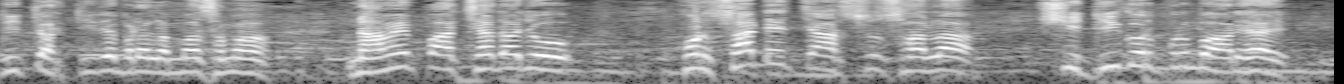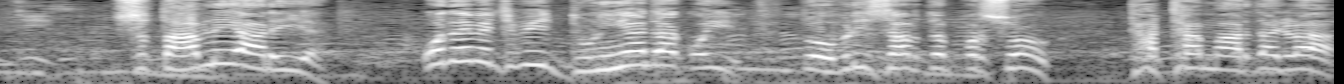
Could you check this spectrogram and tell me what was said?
ਦੀ ਧਰਤੀ ਤੇ ਬੜਾ ਲੰਮਾ ਸਮਾਂ। ਨਾਵੇਂ ਪਾਤਸ਼ਾਹ ਦਾ ਜੋ ਹੁਣ 450 ਸਾਲਾ ਸ਼ਹੀਦੀ ਗੁਰਪੁਰਬ ਆ ਰਿਹਾ ਹੈ ਸਤਾਵਲੀ ਆ ਰਹੀ ਹੈ। ਉਹਦੇ ਵਿੱਚ ਵੀ ਦੁਨੀਆ ਦਾ ਕੋਈ ਧੋਬੜੀ ਸਾਹਿਬ ਤੋਂ ਪਰਸੋਂ ਠਾਠਾ ਮਾਰਦਾ ਜਿਹੜਾ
